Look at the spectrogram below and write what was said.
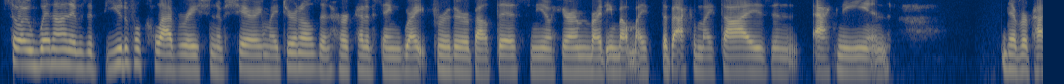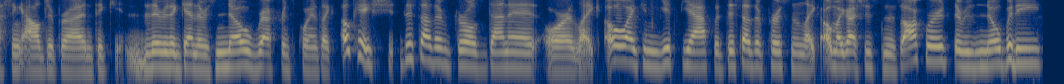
so I went on. It was a beautiful collaboration of sharing my journals and her kind of saying, write further about this. And you know, here I'm writing about my the back of my thighs and acne and never passing algebra and thinking there was again there was no reference point of like okay sh- this other girl's done it or like oh i can yip yap with this other person like oh my gosh isn't this awkward? There was nobody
